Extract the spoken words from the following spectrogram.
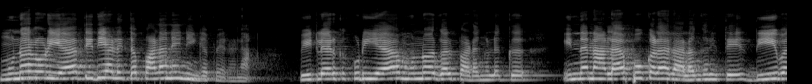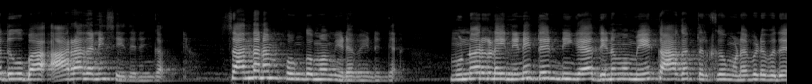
முன்னோர்களுடைய திதி அளித்த பலனை நீங்கள் பெறலாம். வீட்டில் இருக்கக்கூடிய முன்னோர்கள் படங்களுக்கு. இந்த நாளை பூக்களால் அலங்கரித்து தீப தூப ஆராதனை செய்திடுங்க. சந்தனம் குங்குமம் இட வேண்டுங்க. முன்னோர்களை நினைத்து நீங்கள் தினமுமே காகத்திற்கு உணவிடுவது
